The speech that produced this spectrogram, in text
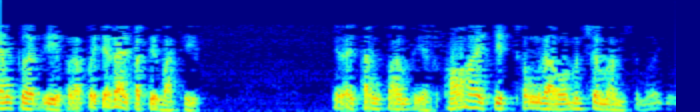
ยังเกิดอีกเราก็จะได้ปฏิบัติอีกจะได้ทำความเพียรขอให้จิตของเรา มันสม่ำเสมออยู่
